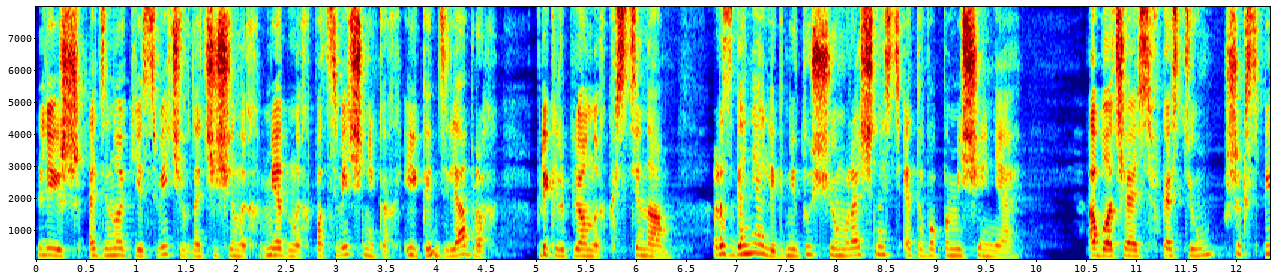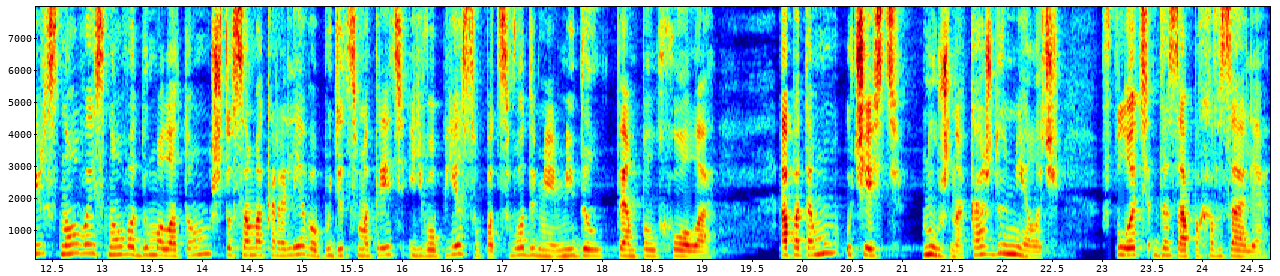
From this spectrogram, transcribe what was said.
Лишь одинокие свечи в начищенных медных подсвечниках и канделябрах, прикрепленных к стенам, разгоняли гнетущую мрачность этого помещения. Облачаясь в костюм, Шекспир снова и снова думал о том, что сама королева будет смотреть его пьесу под сводами Мидл Темпл Холла, а потому учесть нужно каждую мелочь, вплоть до запаха в зале.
